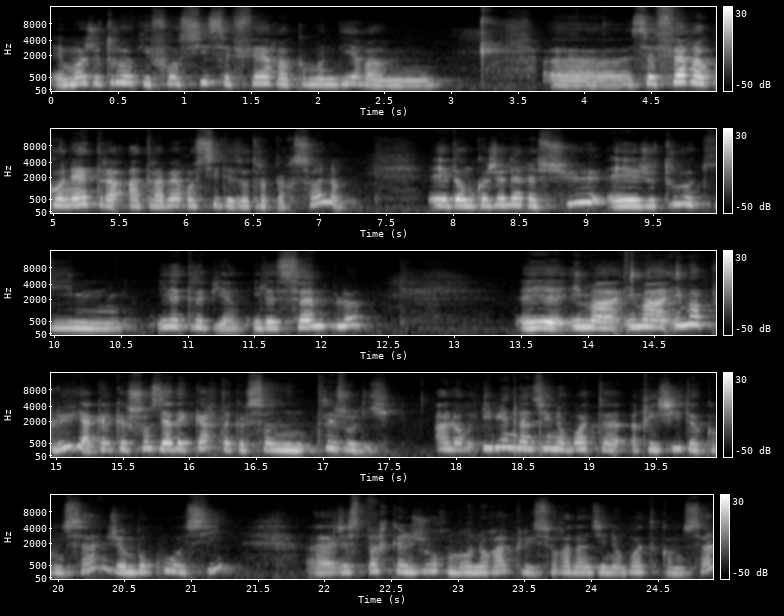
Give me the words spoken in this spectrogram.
Et moi, je trouve qu'il faut aussi se faire, comment dire, se faire connaître à travers aussi des autres personnes. Et donc je l'ai reçu et je trouve qu'il est très bien. Il est simple et il m'a plu. Il y a quelque chose, il y a des cartes qui sont très jolies. Alors il vient dans une boîte rigide comme ça, j'aime beaucoup aussi. Euh, j'espère qu'un jour mon oracle sera dans une boîte comme ça.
